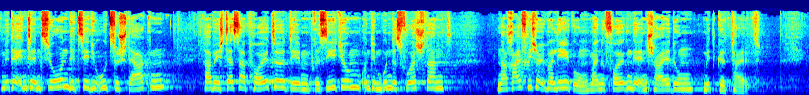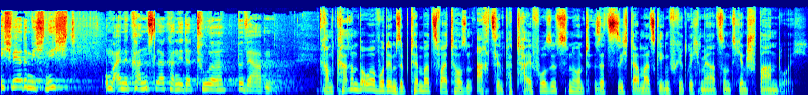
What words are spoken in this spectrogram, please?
Mit der Intention, die CDU zu stärken, habe ich deshalb heute dem Präsidium und dem Bundesvorstand nach reiflicher Überlegung meine folgende Entscheidung mitgeteilt. Ich werde mich nicht um eine Kanzlerkandidatur bewerben. Kramp-Karrenbauer wurde im September 2018 Parteivorsitzende und setzte sich damals gegen Friedrich Merz und Jens Spahn durch.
